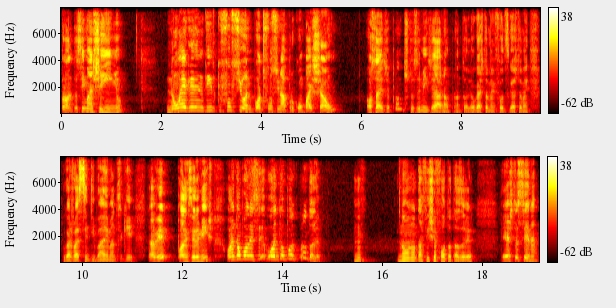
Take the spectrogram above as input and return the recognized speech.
pronto, assim mais cheinho, não é garantido que funcione. Pode funcionar por compaixão, ou seja, pronto, os teus amigos, ah não, pronto, olha, o gajo também foda-se, o gajo também, o gajo vai se sentir bem, mano, isso aqui, está a ver? Podem ser amigos, ou então podem ser, ou então pronto, olha, hum? não não está fixe a foto, estás a ver? É esta cena.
